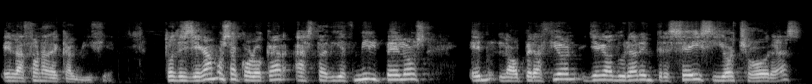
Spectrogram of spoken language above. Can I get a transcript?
en la zona de calvicie. Entonces llegamos a colocar hasta 10.000 pelos. En la operación llega a durar entre 6 y 8 horas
